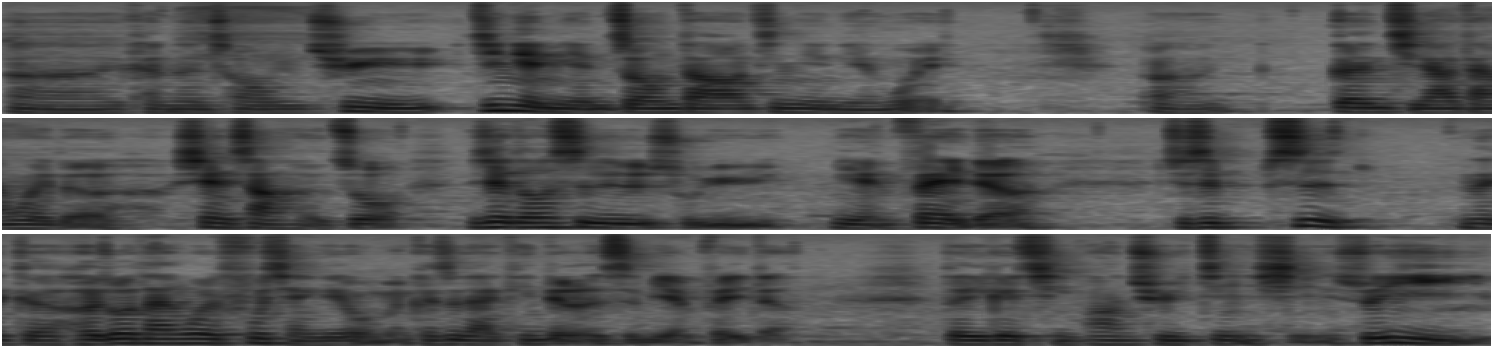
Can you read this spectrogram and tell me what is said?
呃，可能从去今年年中到今年年尾，嗯、呃。跟其他单位的线上合作，这些都是属于免费的，就是是那个合作单位付钱给我们，可是来听的人是免费的的一个情况去进行。所以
